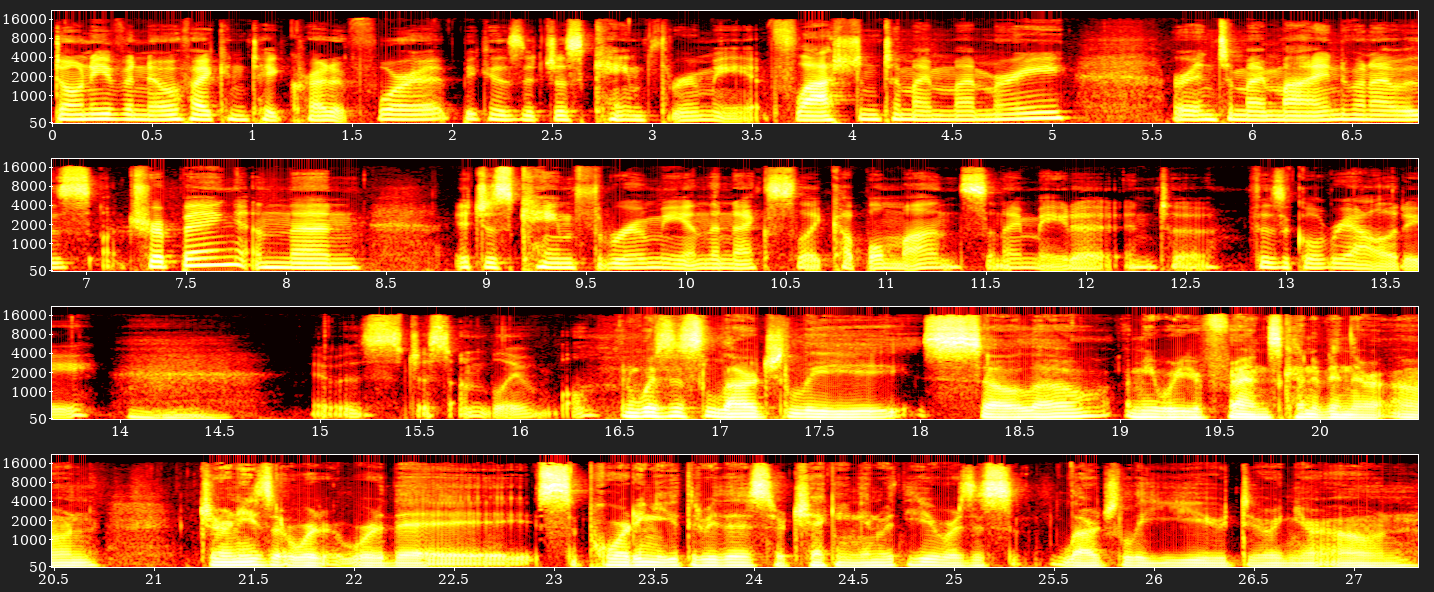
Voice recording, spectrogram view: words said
don't even know if I can take credit for it because it just came through me. It flashed into my memory or into my mind when I was tripping and then it just came through me in the next like couple months and I made it into physical reality. Mm-hmm it was just unbelievable. And was this largely solo? I mean, were your friends kind of in their own journeys, or were, were they supporting you through this or checking in with you, or was this largely you doing your own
